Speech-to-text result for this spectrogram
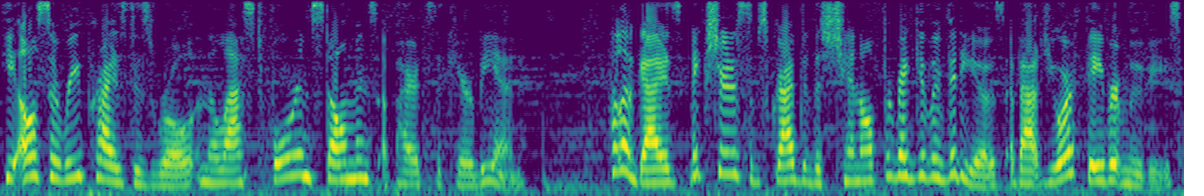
He also reprised his role in the last four installments of Pirates of the Caribbean. Hello guys, make sure to subscribe to this channel for regular videos about your favorite movies.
